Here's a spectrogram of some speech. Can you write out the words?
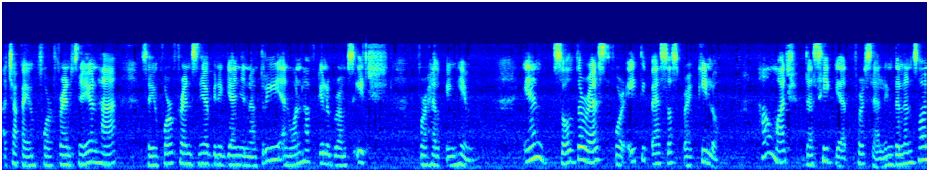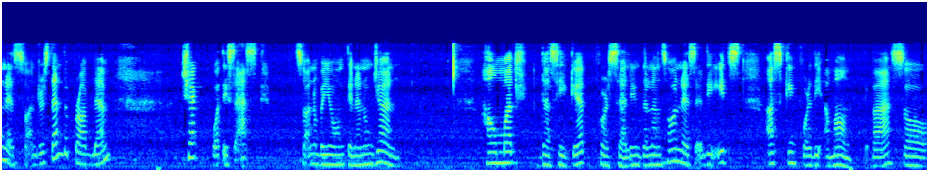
at saka yung 4 friends niya yun ha. So, yung four friends niya, binigyan niya ng 3 and 1 half kilograms each for helping him. And sold the rest for 80 pesos per kilo. How much does he get for selling the lanzones? So, understand the problem. Check what is asked. So, ano ba yung tinanong dyan? How much does he get for selling the lanzones? It's asking for the amount, diba? So,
